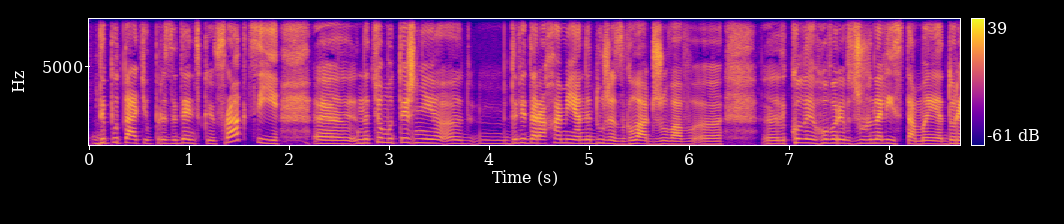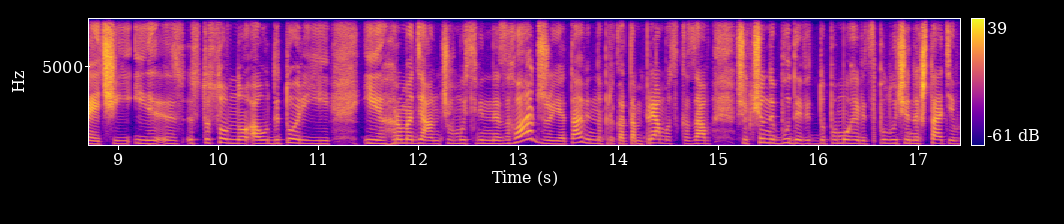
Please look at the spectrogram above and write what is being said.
депутатів президентської фракції. Е, на цьому тижні Давіда Рахамія не дуже згладжував, коли говорив з журналістами, до речі, і стосовно аудиторії і громадян, чомусь він не згладжує. Та він, наприклад, там прямо сказав, що якщо не буде від допомоги від Сполучених Штатів,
